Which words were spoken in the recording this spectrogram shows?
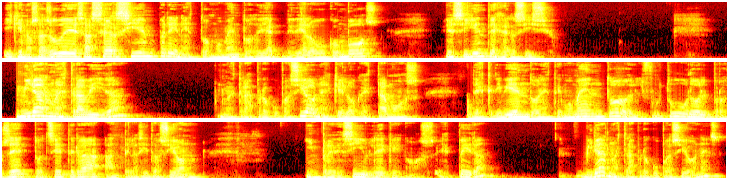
Y que nos ayudes a hacer siempre en estos momentos de, de diálogo con vos el siguiente ejercicio. Mirar nuestra vida, nuestras preocupaciones, que es lo que estamos describiendo en este momento, el futuro, el proyecto, etcétera, ante la situación impredecible que nos espera, mirar nuestras preocupaciones,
